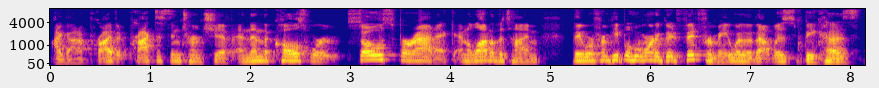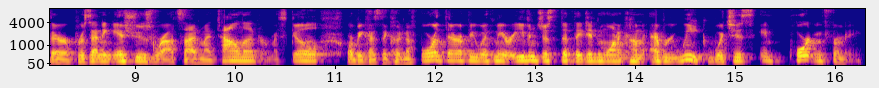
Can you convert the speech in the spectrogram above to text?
I got a private practice internship. And then the calls were so sporadic. And a lot of the time they were from people who weren't a good fit for me, whether that was because their presenting issues were outside my talent or my skill, or because they couldn't afford therapy with me, or even just that they didn't want to come every week, which is important for me.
